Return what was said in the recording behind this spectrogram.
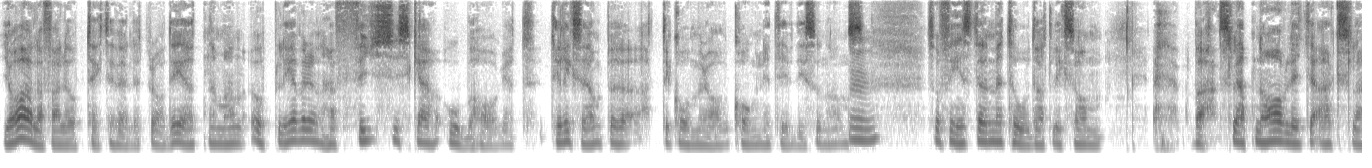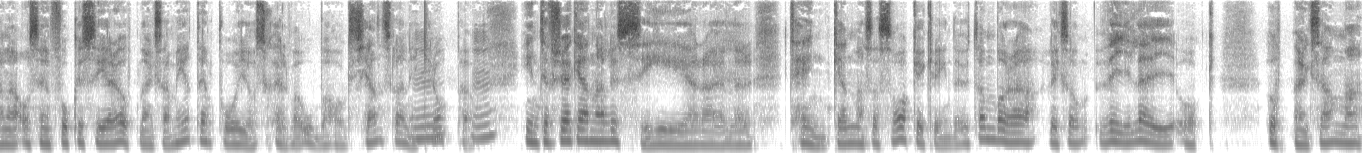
jag i alla fall upptäckte väldigt bra det är att när man upplever det här fysiska obehaget, till exempel att det kommer av kognitiv dissonans, mm. Så finns det en metod att liksom bara slappna av lite axlarna och sen fokusera uppmärksamheten på just själva obehagskänslan mm. i kroppen. Mm. Inte försöka analysera eller tänka en massa saker kring det utan bara liksom vila i och uppmärksamma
